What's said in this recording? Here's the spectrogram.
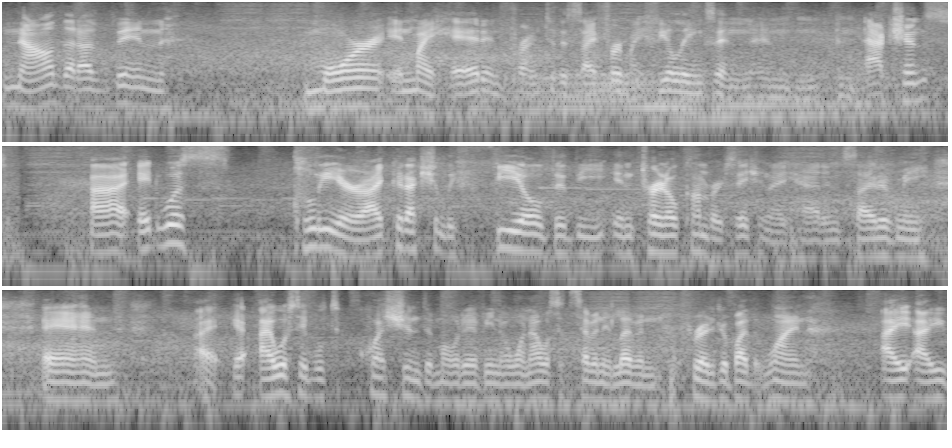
now that I've been more in my head and trying to decipher my feelings and, and, and actions, uh, it was clear. I could actually feel the, the internal conversation I had inside of me. And I, I was able to question the motive. You know, when I was at 7 Eleven ready to buy the wine, I, I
